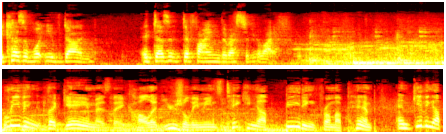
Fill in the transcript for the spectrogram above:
because of what you've done, it doesn't define the rest of your life. Leaving the game, as they call it, usually means taking a beating from a pimp and giving up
